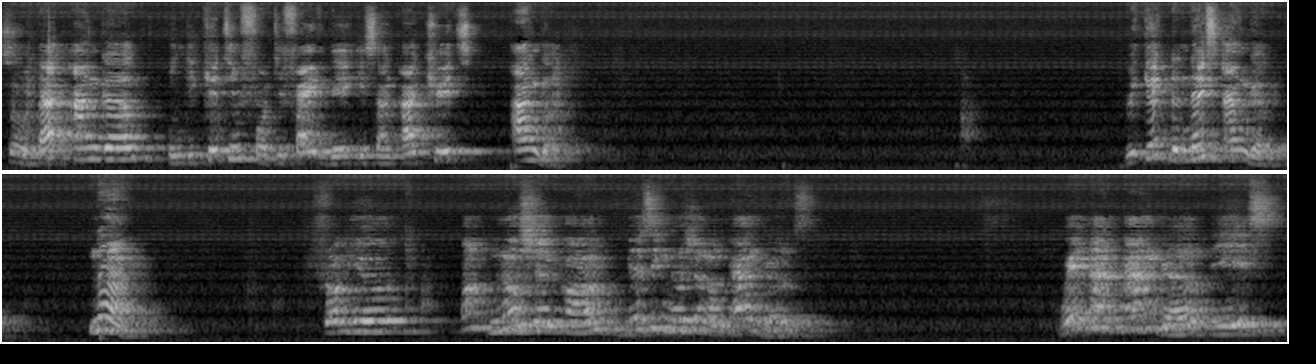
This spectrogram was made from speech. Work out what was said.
So that angle indicating 45 day is an acute angle. We get the next angle. Now, from your notion on, basic notion on angles, when an angle is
